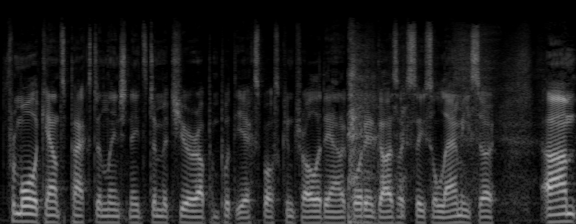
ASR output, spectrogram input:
from all accounts, Paxton Lynch needs to mature up and put the Xbox controller down, according to guys like Cecil Lammey. So um,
